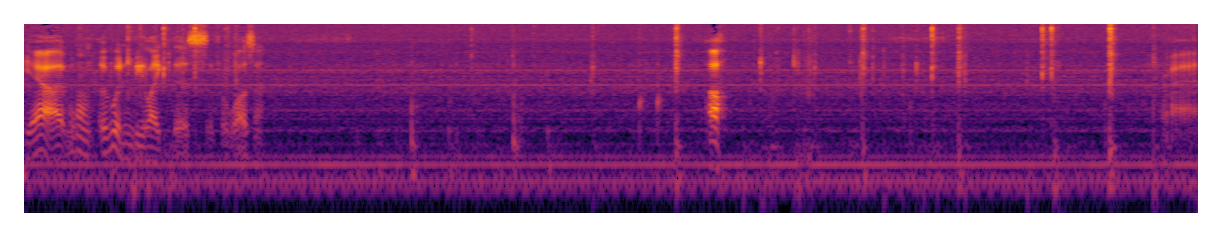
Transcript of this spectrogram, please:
yeah, it won't it wouldn't be like this if it wasn't. Oh. Right.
